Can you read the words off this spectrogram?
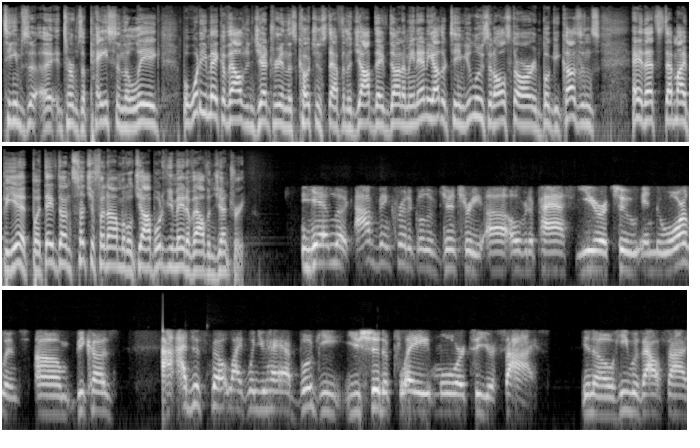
teams uh, in terms of pace in the league. But what do you make of Alvin Gentry and this coaching staff and the job they've done? I mean, any other team, you lose an All Star in Boogie Cousins, hey, that's that might be it. But they've done such a phenomenal job. What have you made of Alvin Gentry? Yeah, look, I've been critical of Gentry uh, over the past year or two in New Orleans um, because – I, I just felt like when you had Boogie, you should have played more to your size. You know, he was outside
